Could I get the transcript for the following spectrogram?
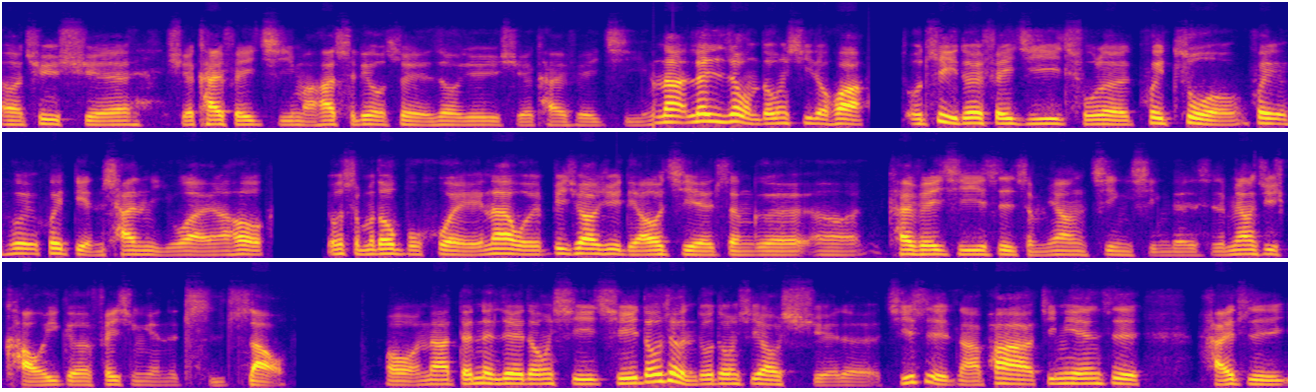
呃，去学学开飞机嘛。他十六岁的时候就去学开飞机。那类似这种东西的话，我自己对飞机除了会坐、会会会点餐以外，然后我什么都不会。那我必须要去了解整个呃开飞机是怎么样进行的，是怎么样去考一个飞行员的执照。哦，那等等这些东西，其实都是很多东西要学的。即使哪怕今天是孩子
